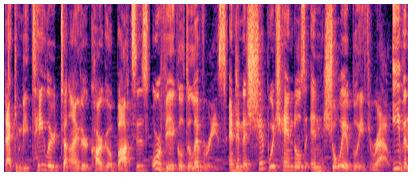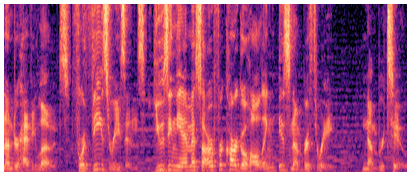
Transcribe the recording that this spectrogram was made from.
that can be tailored to either cargo boxes or vehicle deliveries, and in a ship which handles enjoyably throughout, even under heavy loads. For these reasons, using the MSR for cargo hauling is number 3. Number 2.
